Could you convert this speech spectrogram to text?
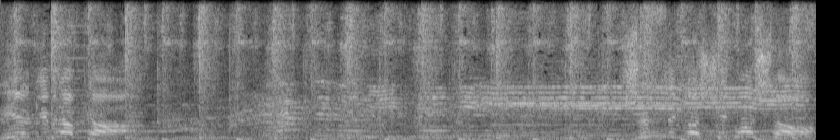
Wielkie brawka! Wszyscy goście głośno!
